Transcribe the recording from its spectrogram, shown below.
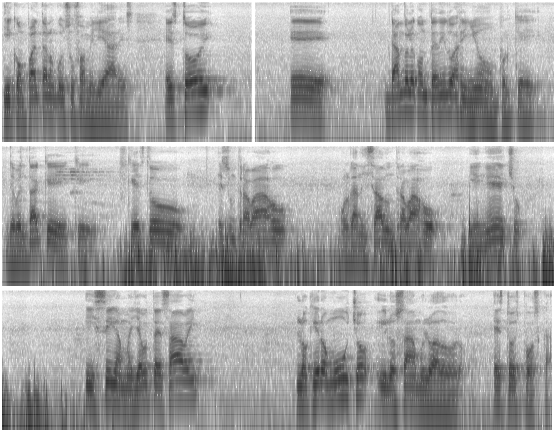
y compártanlo con sus familiares. Estoy eh, dándole contenido a Riñón porque de verdad que, que esto es un trabajo organizado, un trabajo bien hecho. Y síganme, ya ustedes saben, lo quiero mucho y los amo y lo adoro. Esto es Posca.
